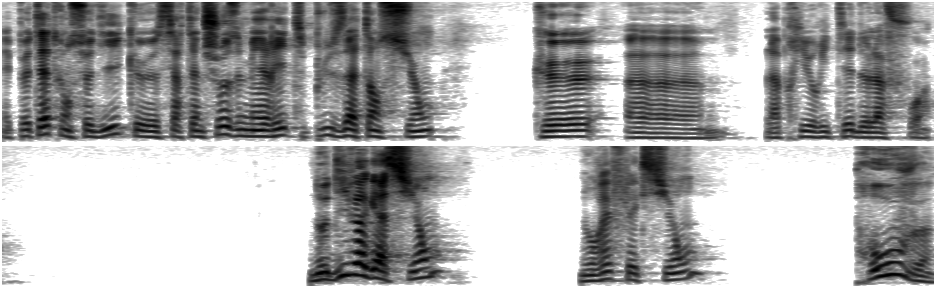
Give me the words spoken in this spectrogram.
Et peut-être qu'on se dit que certaines choses méritent plus d'attention que euh, la priorité de la foi. Nos divagations, nos réflexions prouvent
